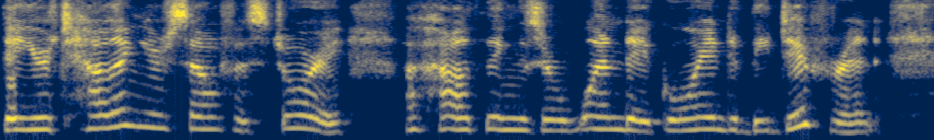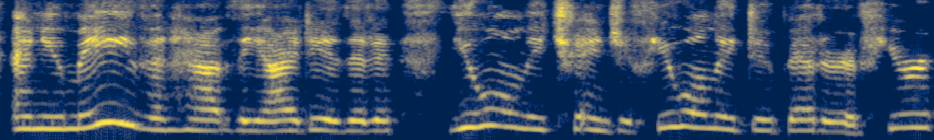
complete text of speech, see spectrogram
That you're telling yourself a story of how things are one day going to be different. And you may even have the idea that if you only change if you only do better if you're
